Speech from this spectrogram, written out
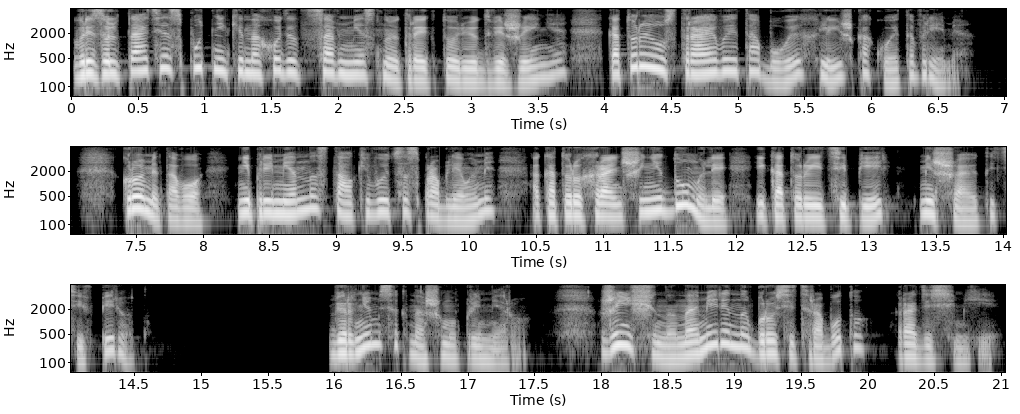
В результате спутники находят совместную траекторию движения, которая устраивает обоих лишь какое-то время. Кроме того, непременно сталкиваются с проблемами, о которых раньше не думали и которые теперь мешают идти вперед. Вернемся к нашему примеру. Женщина намерена бросить работу ради семьи.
